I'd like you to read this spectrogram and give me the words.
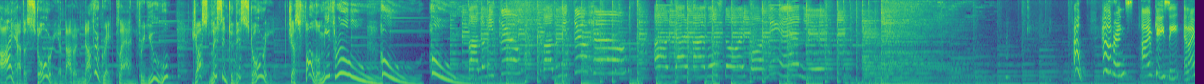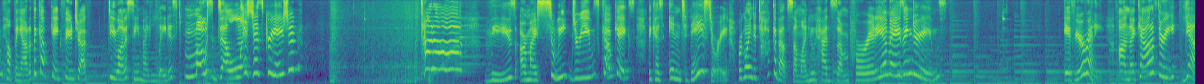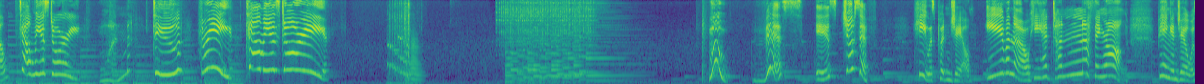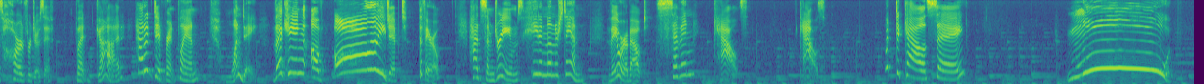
I have a story about another great plan for you. Just listen to this story. Just follow me through. Who? Who? Follow me through, follow And I'm helping out at the cupcake food truck. Do you want to see my latest, most delicious creation? Ta da! These are my Sweet Dreams cupcakes because in today's story, we're going to talk about someone who had some pretty amazing dreams. If you're ready, on the count of three, yell, Tell me a story. One, two, three! Is Joseph. He was put in jail, even though he had done nothing wrong. Being in jail was hard for Joseph, but God had a different plan. One day, the king of all of Egypt, the Pharaoh, had some dreams he didn't understand. They were about seven cows. Cows? What do cows say? Moo!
